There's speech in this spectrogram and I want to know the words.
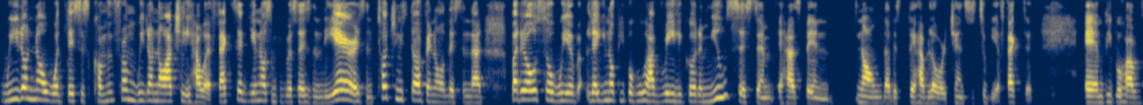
we don't know what this is coming from. We don't know actually how it affects it. You know, some people say it's in the air, it's in touching stuff and all this and that. But it also we have like you know people who have really good immune system. It has been known that they have lower chances to be affected, and people who have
